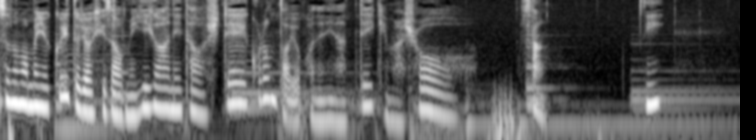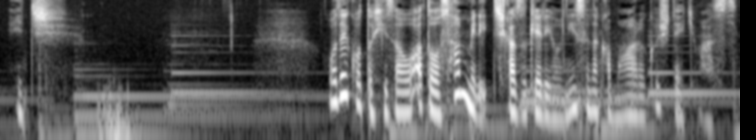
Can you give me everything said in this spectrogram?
そのままゆっくりと両膝を右側に倒してコロンと横寝になっていきましょう。321おでこと膝をあと3ミリ近づけるように背中も丸くしていきます。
